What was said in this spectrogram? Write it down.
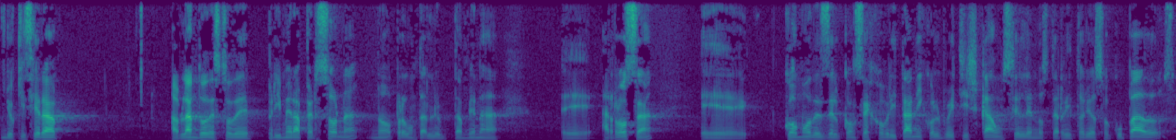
yo quisiera, hablando de esto de primera persona, ¿no? Preguntarle también a, eh, a Rosa, eh, cómo desde el Consejo Británico, el British Council en los territorios ocupados,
